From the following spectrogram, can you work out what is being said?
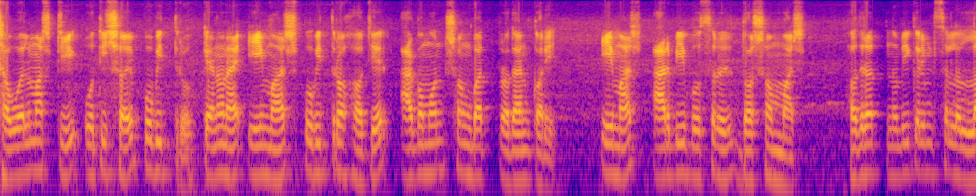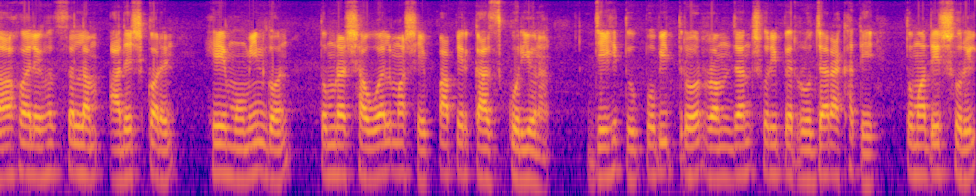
শাওয়াল মাসটি অতিশয় পবিত্র কেননা এই মাস পবিত্র হজের আগমন সংবাদ প্রদান করে। এই মাস আরবি বছরের দশম মাস। হজরত নবী করিম সাল্লাহ আলহ্লাম আদেশ করেন, হে মমিনগণ, তোমরা শাওয়াল মাসে পাপের কাজ করিও না। যেহেতু পবিত্র রমজান শরীফের রোজা রাখাতে তোমাদের শরীর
